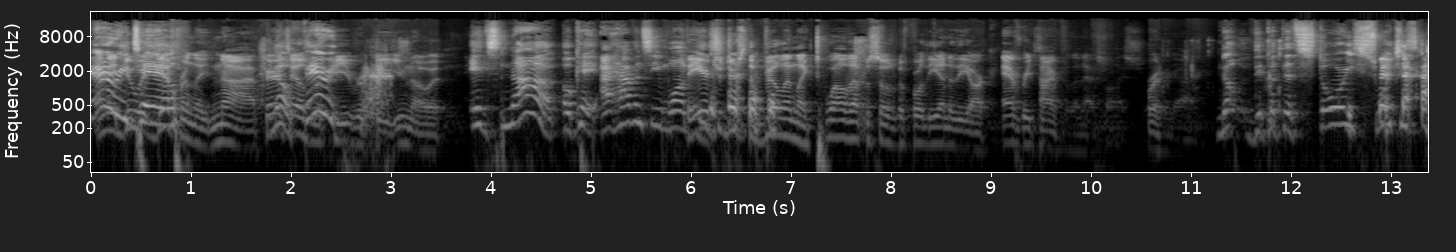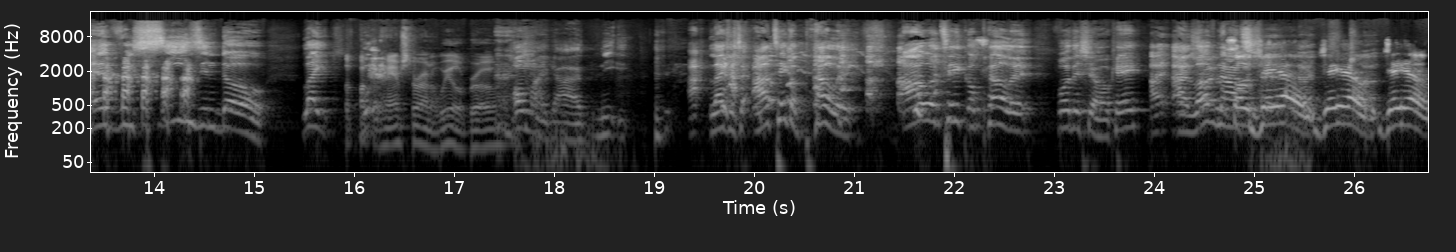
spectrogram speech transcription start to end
fairy they do it differently. Nah, fairy No, tales fairy- repeat, repeat. You know it. It's not okay. I haven't seen One They introduced the villain like 12 episodes before the end of the arc every time for the next one. I swear to God. No, but the story switches every season, though. Like, The fucking hamster on a wheel, bro. oh my god! I, like I said, I'll take a pellet. I will take a pellet for the show. Okay, I- I love try to- Natsu. So JL, JL, JL,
